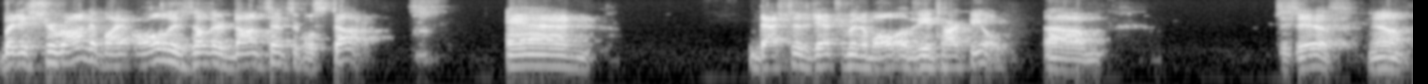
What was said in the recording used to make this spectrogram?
but it's surrounded by all this other nonsensical stuff, and that's to the detriment of all of the entire field. Um, just is, you know.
